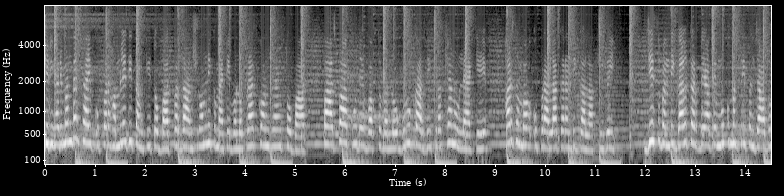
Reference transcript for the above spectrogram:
ਸ਼੍ਰੀ ਹਰਿਮੰਦਰ ਸਾਹਿਬ ਉੱਪਰ ਹਮਲੇ ਦੀ ਧਮਕੀ ਤੋਂ ਬਾਅਦ ਪ੍ਰਧਾਨ ਸ਼੍ਰੋਮਣੀ ਕਮੇਟੀ ਵੱਲੋਂ ਪ੍ਰੈਸ ਕਾਨਫਰੰਸ ਤੋਂ ਬਾਅਦ ਭਾਜਪਾ ਆਗੂ ਦੇ ਵਕਤ ਵੱਲੋਂ ਗੁਰੂ ਘਰ ਦੀ ਸੁਰੱਖਿਆ ਨੂੰ ਲੈ ਕੇ ਹਰ ਸੰਭਵ ਉਪਰਾਲਾ ਕਰਨ ਦੀ ਗੱਲ ਆਖੀ ਗਈ। ਜਿਸ ਸੰਬੰਧੀ ਗੱਲ ਕਰਦੇ ਅਤੇ ਮੁੱਖ ਮੰਤਰੀ ਪੰਜਾਬ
